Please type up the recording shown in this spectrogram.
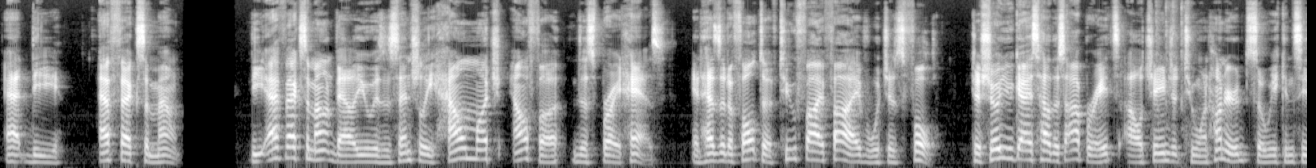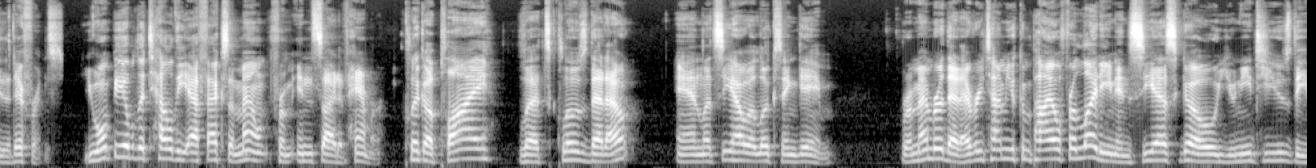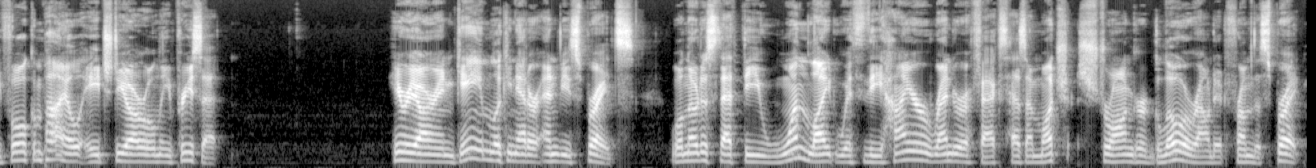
at the FX amount. The FX amount value is essentially how much alpha the sprite has. It has a default of 255, which is full. To show you guys how this operates, I'll change it to 100 so we can see the difference. You won't be able to tell the FX amount from inside of Hammer. Click Apply, let's close that out, and let's see how it looks in game. Remember that every time you compile for lighting in CSGO, you need to use the full compile HDR only preset. Here we are in game looking at our Envy sprites. We'll notice that the one light with the higher render effects has a much stronger glow around it from the sprite.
